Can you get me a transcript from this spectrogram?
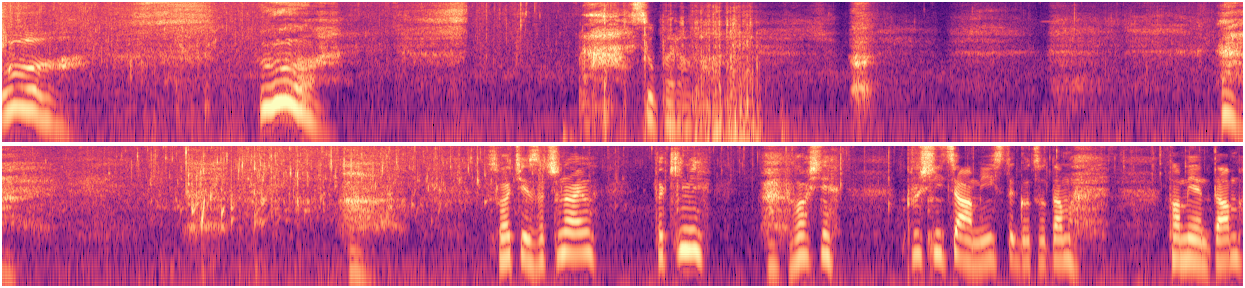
Uuu. Superowo. Słuchajcie, zaczynałem takimi właśnie prysznicami, z tego co tam pamiętam,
